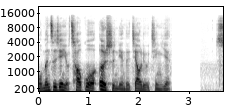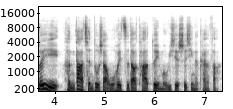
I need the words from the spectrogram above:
我们之间有超过二十年的交流经验，所以很大程度上我会知道他对某一些事情的看法，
